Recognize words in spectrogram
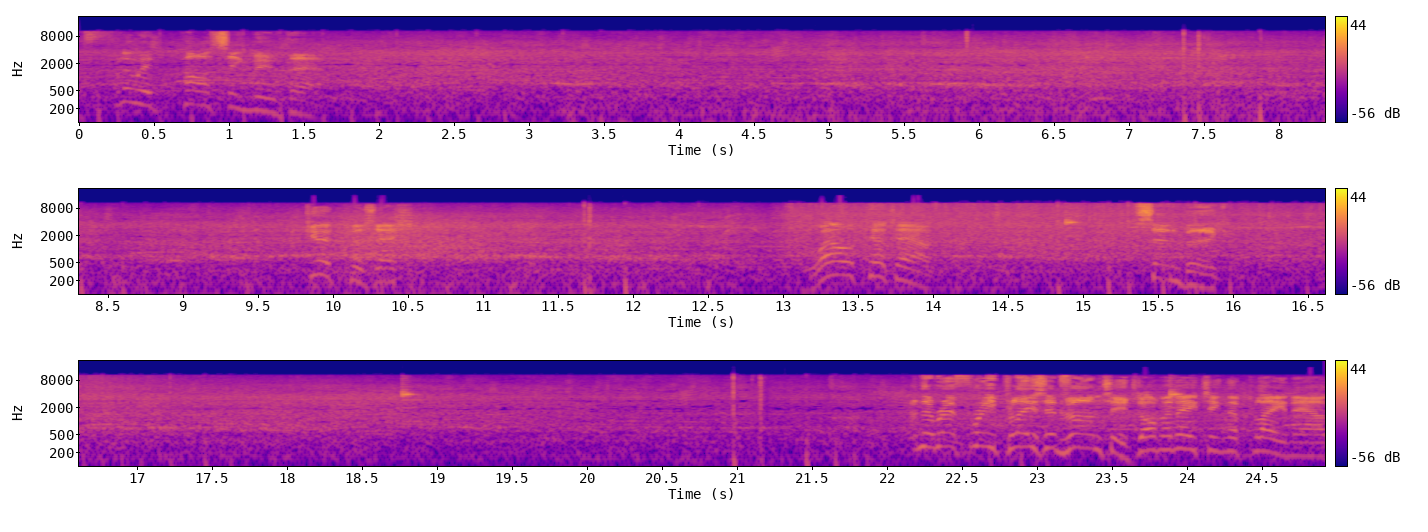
A fluid passing move there. Good possession. Well cut out. Senberg. And the referee plays advantage. Dominating the play now.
